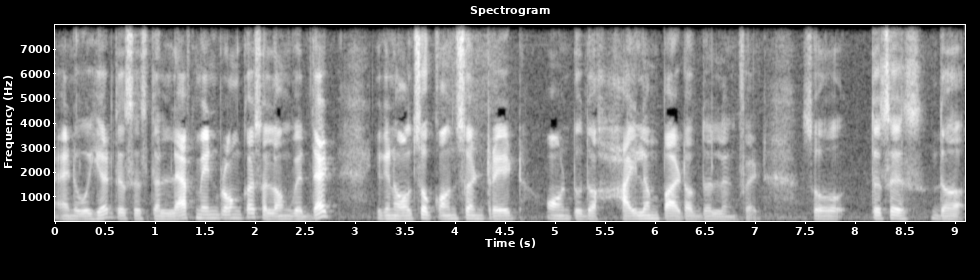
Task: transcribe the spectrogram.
And over here this is the left main bronchus. Along with that you can also concentrate onto the hilum part of the lung field. So this is the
